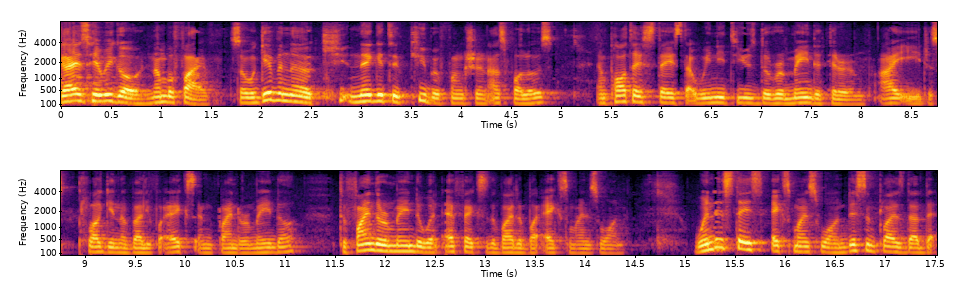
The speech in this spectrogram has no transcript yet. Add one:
guys, here we go, number 5. So we're given a cu negative cubic function as follows, and part a states that we need to use the remainder theorem, i.e. just plug in a value for x and find the remainder, to find the remainder when fx is divided by x minus 1. When this states x minus 1, this implies that the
